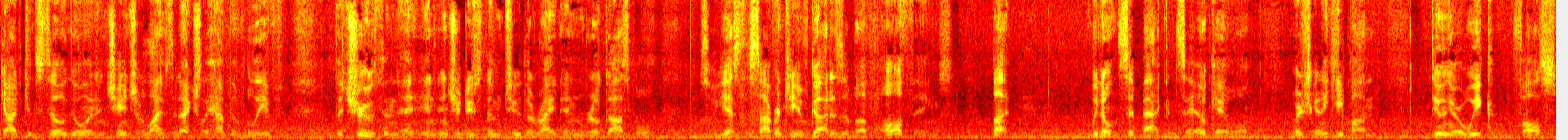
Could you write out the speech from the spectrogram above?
God can still go in and change their lives and actually have them believe the truth and, and introduce them to the right and real gospel. So, yes, the sovereignty of God is above all things, but we don't sit back and say, okay, well, we're just going to keep on doing our weak, false,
